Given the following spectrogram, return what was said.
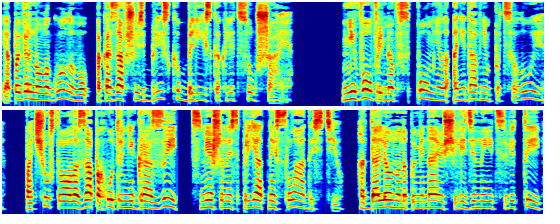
Я повернула голову, оказавшись близко-близко к лицу Шая. Не вовремя вспомнила о недавнем поцелуе, почувствовала запах утренней грозы, смешанный с приятной сладостью, отдаленно напоминающей ледяные цветы,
